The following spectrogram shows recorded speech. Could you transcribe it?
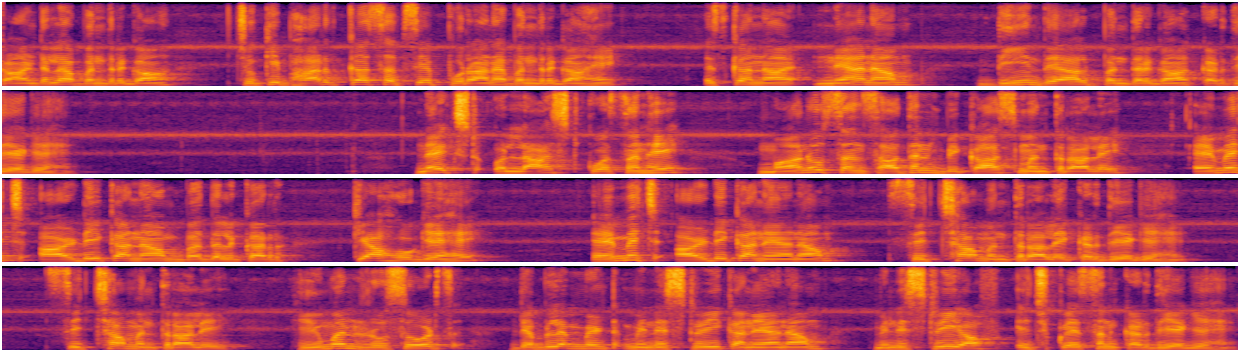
कांडला बंदरगाह जो कि भारत का सबसे पुराना बंदरगाह है। इसका ना, नया नाम दीनदयाल बंदरगाह कर दिया गया है। नेक्स्ट और लास्ट क्वेश्चन है, मानव संसाधन विकास मंत्रालय एमएचआरडी का नाम बदलकर क्या हो गया है? एमएचआरडी का नया नाम शिक्षा मंत्रालय कर दिया गया है। शिक्षा मंत्रालय ह्यूमन रिसोर्स डेवलपमेंट मिनिस्ट्री का नया नाम मिनिस्ट्री ऑफ़ एजुकेशन कर दिया गया है।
